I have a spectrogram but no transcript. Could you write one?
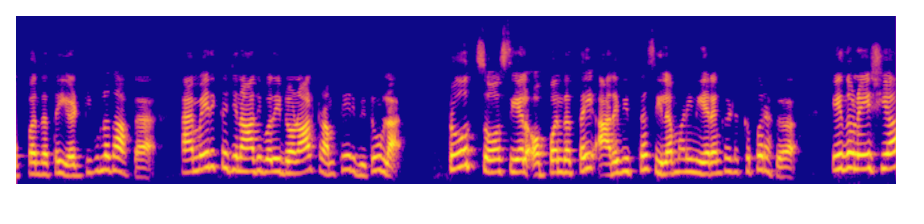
ஒப்பந்தத்தை எட்டியுள்ளதாக அமெரிக்க ஜனாதிபதி டொனால்ட் ட்ரம்ப் தெரிவித்துள்ளார். ட்ரூத் சோசியல் ஒப்பந்தத்தை அறிவித்த சில மணி நேரங்களுக்கு பிறகு இந்தோனேஷியா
